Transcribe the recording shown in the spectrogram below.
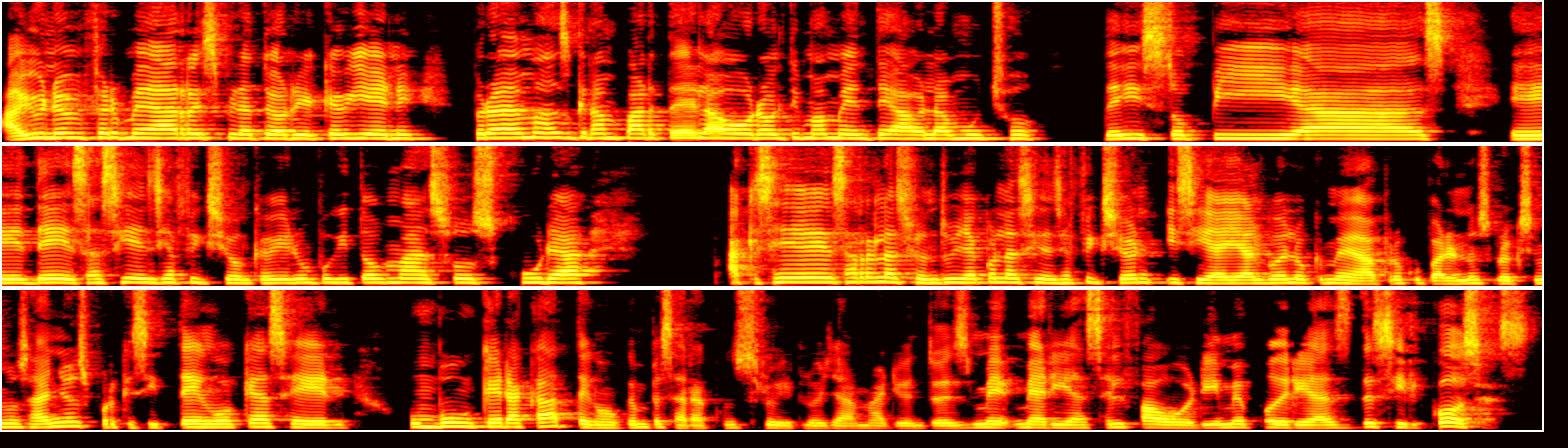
hay una enfermedad respiratoria que viene, pero además gran parte de la obra últimamente habla mucho de distopías, eh, de esa ciencia ficción que viene un poquito más oscura. ¿A qué se esa relación tuya con la ciencia ficción? Y si hay algo de lo que me va a preocupar en los próximos años, porque si tengo que hacer un búnker acá, tengo que empezar a construirlo ya, Mario. Entonces, ¿me, me harías el favor y me podrías decir cosas?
